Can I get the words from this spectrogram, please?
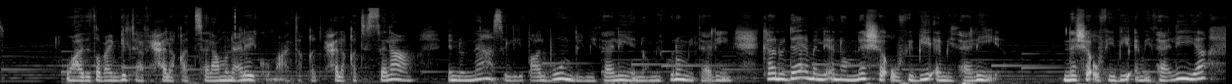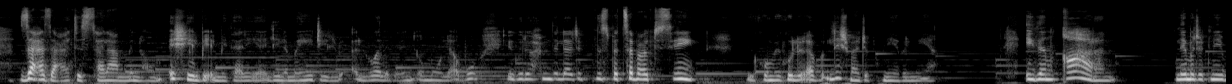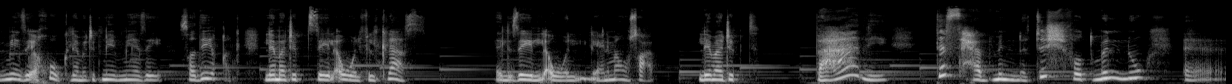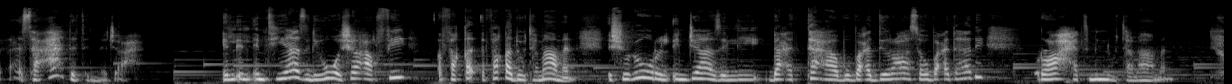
وهذه طبعا قلتها في حلقة سلام عليكم. أعتقد في حلقة السلام إنه الناس اللي يطالبون بالمثالية إنهم يكونون مثاليين كانوا دائما لأنهم نشأوا في بيئة مثالية. نشأوا في بيئة مثالية زعزعت السلام منهم. إيش هي البيئة المثالية؟ اللي لما يجي الولد عند أمه ولا أبوه يقول الحمد لله جبت نسبة 97 يقوم يقول الأب ليش ما جبت 100% إذا قارن ليه ما جبت 100% زي أخوك ليه ما جبت 100% زي صديقك ليه ما جبت زي الأول في الكلاس زي الأول يعني ما هو صعب ليه ما جبت. فهذه تسحب منه تشفط منه آه، سعادة النجاح. الامتياز اللي هو شعر فيه فقدوا تماما. شعور الإنجاز اللي بعد تعب وبعد دراسة وبعد هذه راحت منه تماما.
